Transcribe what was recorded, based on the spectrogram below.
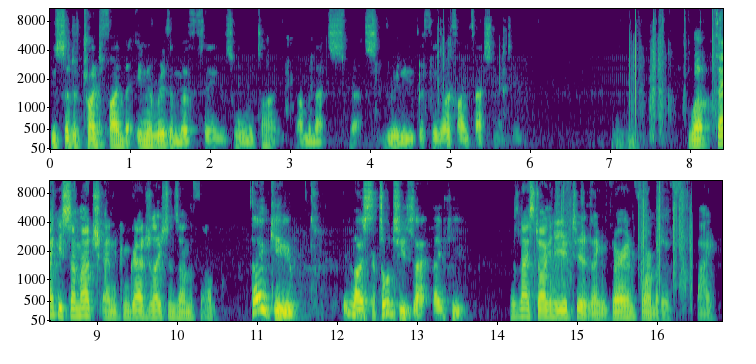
you sort of try to find the inner rhythm of things all the time. I mean, that's that's really the thing I find fascinating. Well, thank you so much, and congratulations on the film. Thank you. Nice to talk to you, Zach. Thank you. It was nice talking to you too. Thank you. very informative. Bye.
